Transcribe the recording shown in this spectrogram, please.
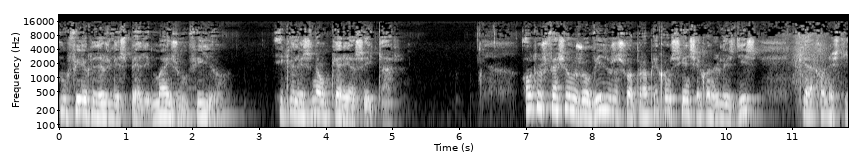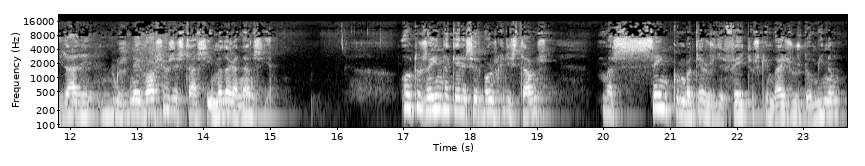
no filho que Deus lhes pede, mais um filho, e que eles não querem aceitar. Outros fecham os ouvidos à sua própria consciência quando lhes diz que a honestidade nos negócios está acima da ganância. Outros ainda querem ser bons cristãos, mas sem combater os defeitos que mais os dominam,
